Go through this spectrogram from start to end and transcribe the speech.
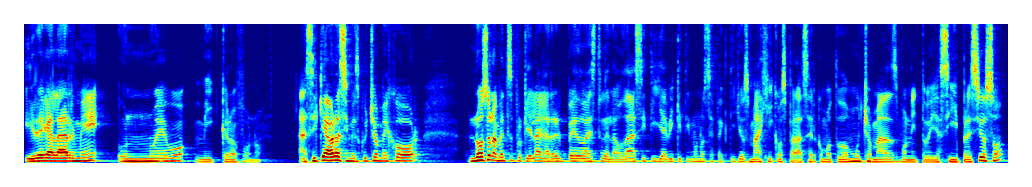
y regalarme un nuevo micrófono. Así que ahora si me escucho mejor, no solamente es porque ya le agarré el pedo a esto de la Audacity, ya vi que tiene unos efectillos mágicos para hacer como todo mucho más bonito y así precioso,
